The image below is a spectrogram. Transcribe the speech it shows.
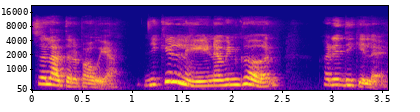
चला तर पाहूया. निखिलने नवीन घर खरेदी केलं आहे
